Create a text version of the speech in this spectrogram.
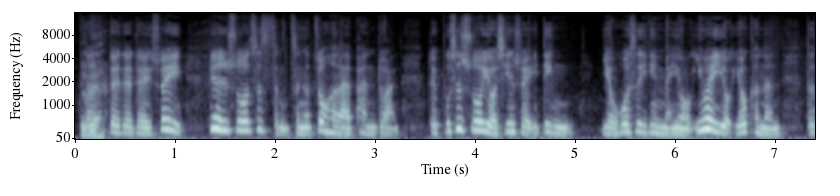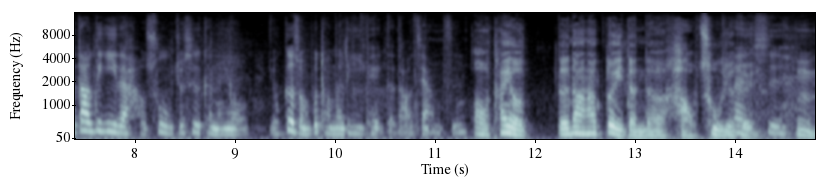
对不对？对对对，所以变成说这整整个综合来判断，对，不是说有薪水一定有或是一定没有，因为有有可能得到利益的好处，就是可能有。有各种不同的利益可以得到，这样子哦，他有得到他对等的好处，就对，是嗯，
